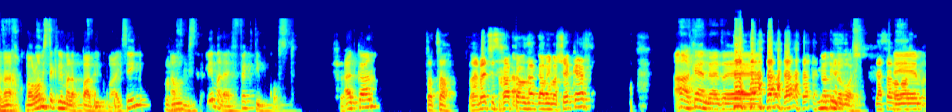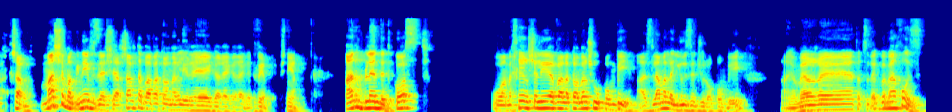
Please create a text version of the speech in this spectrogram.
אז אנחנו כבר לא מסתכלים על ה-public pricing, אנחנו מסתכלים על ה-effective cost. עד כאן? פצצה. האמת ששיחקת על זה גם עם השקף. אה, כן, זה... נותנים לראש. אמ, עכשיו, מה שמגניב זה שעכשיו אתה בא ואתה אומר לי, רגע, רגע, רגע, דביר, שנייה. Unblended cost הוא המחיר שלי, אבל אתה אומר שהוא פומבי, אז למה ל-usage הוא לא פומבי? אני אומר, "אה, אתה צודק במאה אחוז.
